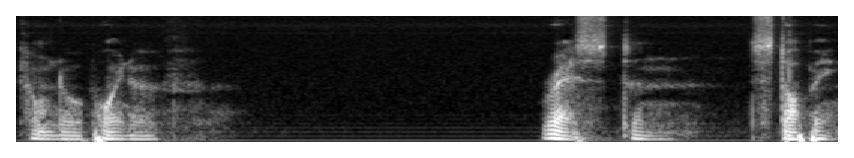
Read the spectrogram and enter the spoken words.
come to a point of rest and stopping.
